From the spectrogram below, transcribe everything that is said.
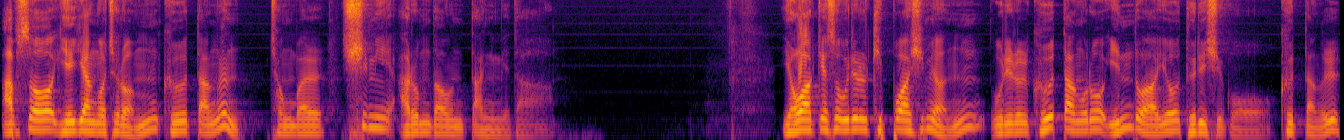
앞서 얘기한 것처럼 그 땅은 정말 심히 아름다운 땅입니다. 여호와께서 우리를 기뻐하시면 우리를 그 땅으로 인도하여 들이시고 그 땅을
